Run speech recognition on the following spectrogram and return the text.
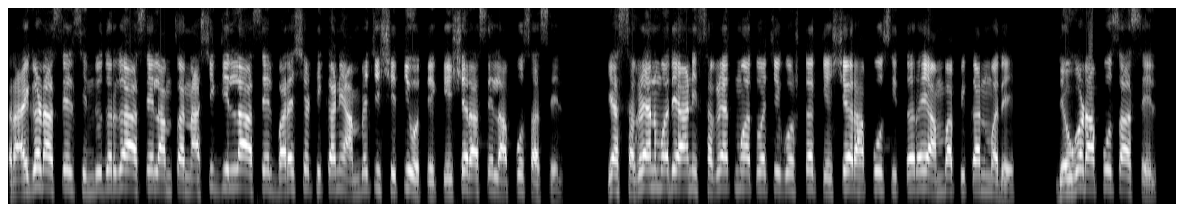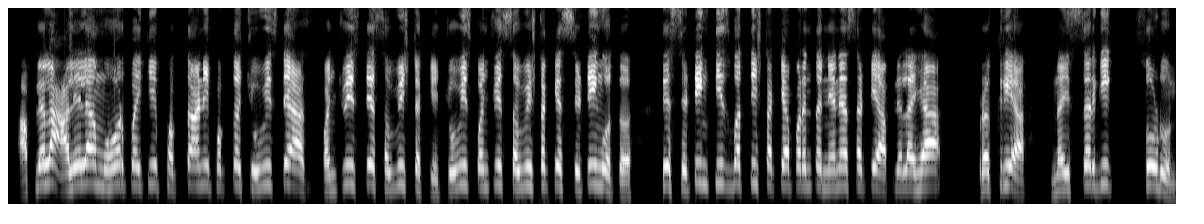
रायगड असेल सिंधुदुर्ग असेल आमचा नाशिक जिल्हा असेल बऱ्याचशा ठिकाणी आंब्याची शेती होते केशर असेल हापूस असेल. या सगळ्यांमध्ये आणि सगळ्यात महत्वाची गोष्ट केशर हापूस इतरही आंबा पिकांमध्ये. देवगड हापूस असेल आपल्याला आलेल्या मोहरपैकी फक्त आणि फक्त चोवीस ते पंचवीस ते सव्वीस टक्के चोवीस पंचवीस सव्वीस टक्के सेटिंग होतं. ते सेटिंग तीस बत्तीस टक्क्यापर्यंत नेण्यासाठी आपल्याला ह्या प्रक्रिया नैसर्गिक सोडून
